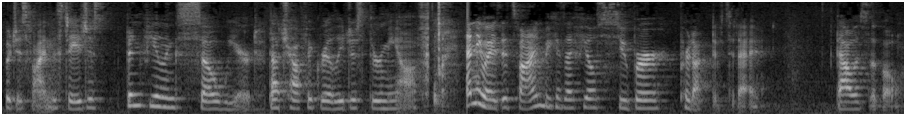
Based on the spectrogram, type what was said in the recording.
which is fine. The day's just been feeling so weird. That traffic really just threw me off. Anyways, it's fine because I feel super productive today. That was the goal.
